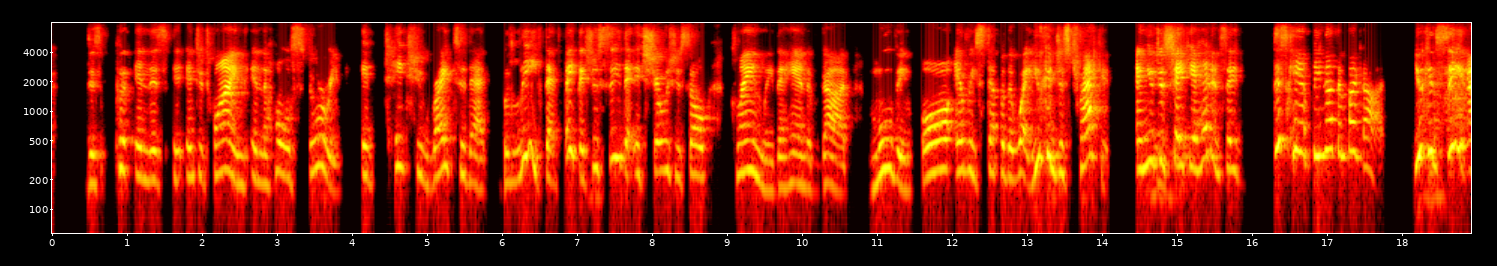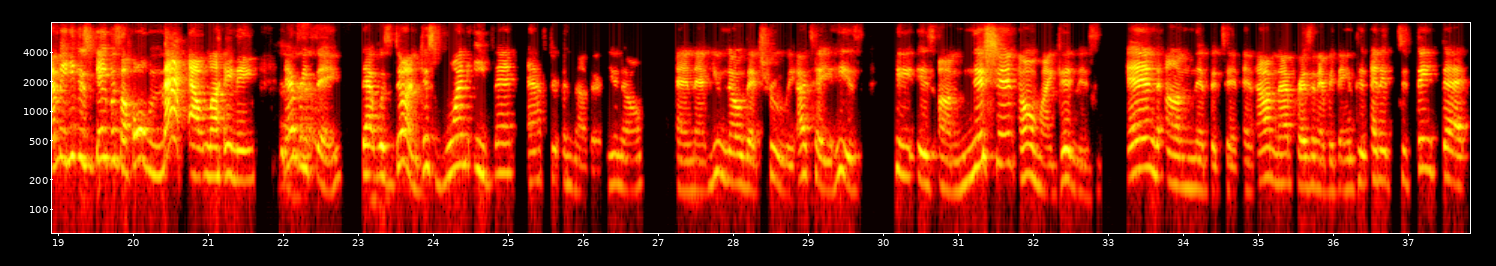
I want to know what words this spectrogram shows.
just put in this intertwined in the whole story it takes you right to that belief, that faith that you see that it shows you so plainly the hand of God moving all every step of the way. You can just track it and you just shake your head and say, This can't be nothing but God. You can see it. I mean, he just gave us a whole map outlining everything that was done, just one event after another, you know, and that you know that truly, I tell you, he is he is omniscient. Oh my goodness. And omnipotent. And I'm not present everything. And to, and it, to think that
